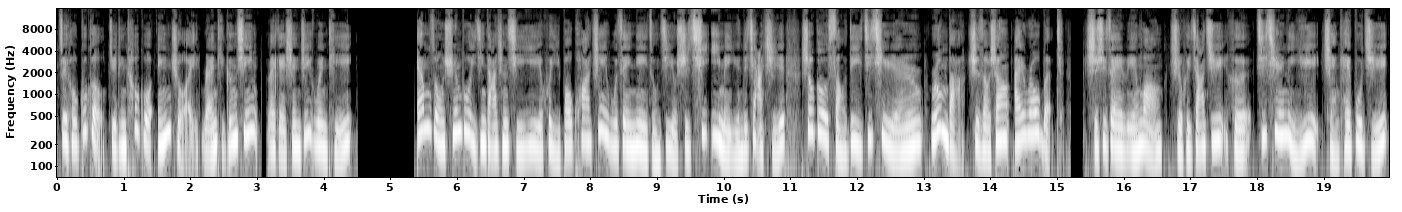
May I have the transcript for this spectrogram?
最后，Google 决定透过 Android 软体更新来改善这个问题。M 总宣布已经达成协议，会以包括债务在内，总计有十七亿美元的价值收购扫地机器人 Roomba 制造商 iRobot。持续在联网、智慧家居和机器人领域展开布局。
